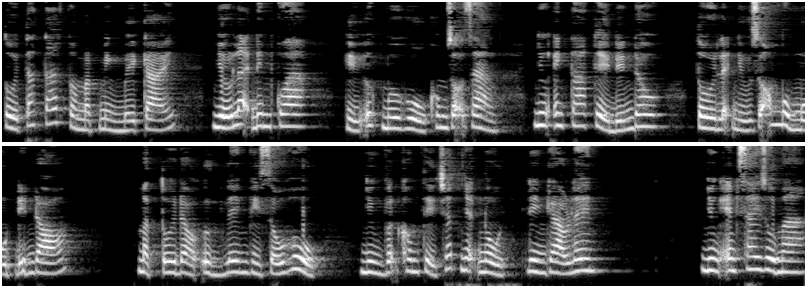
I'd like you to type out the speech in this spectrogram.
Tôi tát tát vào mặt mình mấy cái, nhớ lại đêm qua, ký ức mơ hồ không rõ ràng, nhưng anh ta kể đến đâu, tôi lại nhớ rõ mồm một đến đó. Mặt tôi đỏ ửng lên vì xấu hổ, nhưng vẫn không thể chấp nhận nổi, liền gào lên. Nhưng em say rồi mà.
